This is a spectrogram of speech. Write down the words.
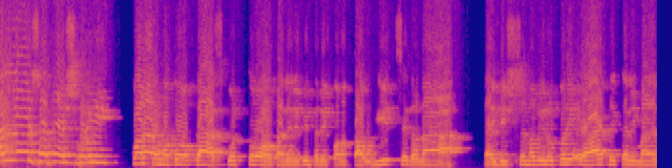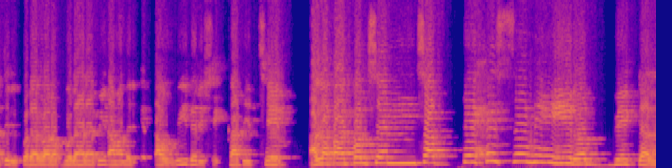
আল্লাহর সাথে শরীক করার মতো কাজ করত তাদের ভিতরে কোনো তাওহীদ ছিল না তাই বিশ্ব নবীর উপরে এই আয়াতে কারিমা নাযিল করে আল্লাহ রাব্বুল আলামিন আমাদেরকে তাওহীদের শিক্ষা দিচ্ছে আল্লাহ পাক বলছেন সাব্বিহ ইসমি রাব্বিকাল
